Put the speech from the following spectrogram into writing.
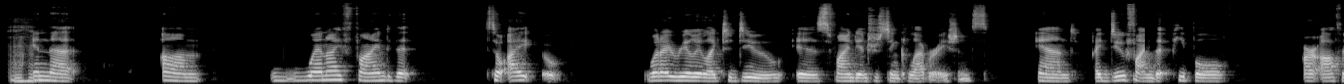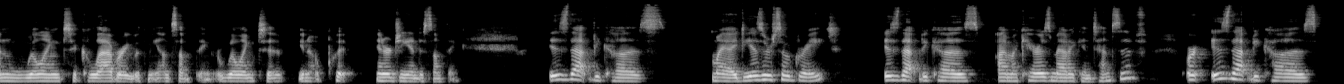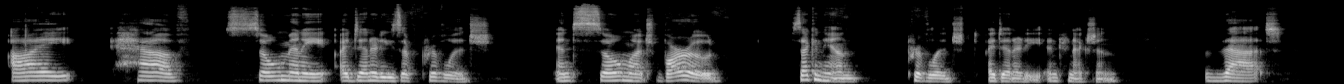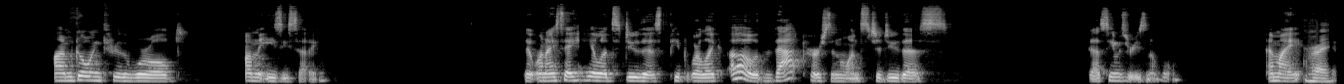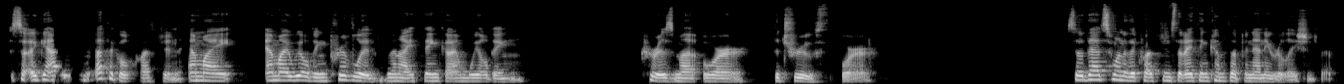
mm-hmm. in that um, when I find that, so I, what I really like to do is find interesting collaborations. And I do find that people are often willing to collaborate with me on something or willing to, you know, put energy into something. Is that because my ideas are so great? Is that because I'm a charismatic intensive? Or is that because I have so many identities of privilege and so much borrowed secondhand privileged identity and connection that I'm going through the world on the easy setting. That when I say, hey, let's do this, people are like, oh, that person wants to do this. That seems reasonable. Am I right? So again, it's an ethical question. Am I am I wielding privilege when I think I'm wielding charisma or the truth or so that's one of the questions that i think comes up in any relationship.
